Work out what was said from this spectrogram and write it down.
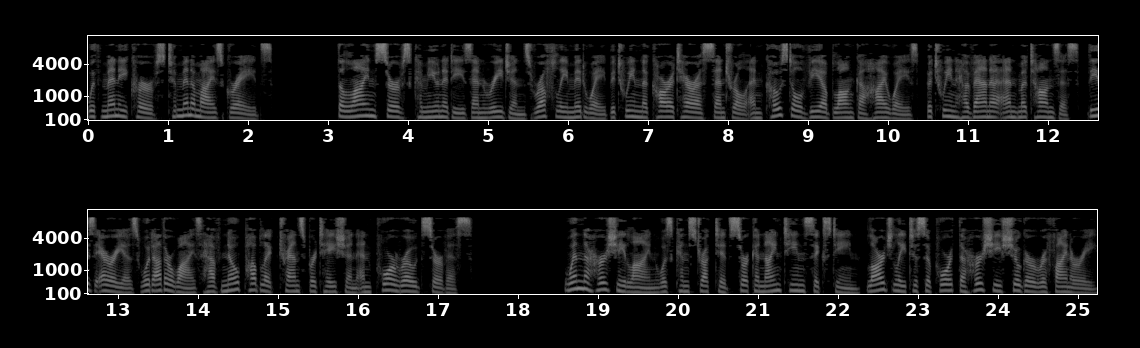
with many curves to minimize grades. The line serves communities and regions roughly midway between the Carretera Central and coastal Via Blanca highways, between Havana and Matanzas. These areas would otherwise have no public transportation and poor road service. When the Hershey Line was constructed circa 1916, largely to support the Hershey Sugar Refinery,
